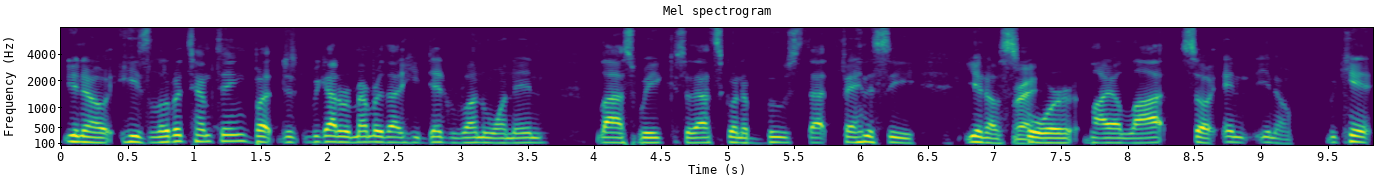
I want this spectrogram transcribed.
you know he's a little bit tempting, but just we got to remember that he did run one in last week, so that's going to boost that fantasy, you know, score by a lot. So, and you know, we can't,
